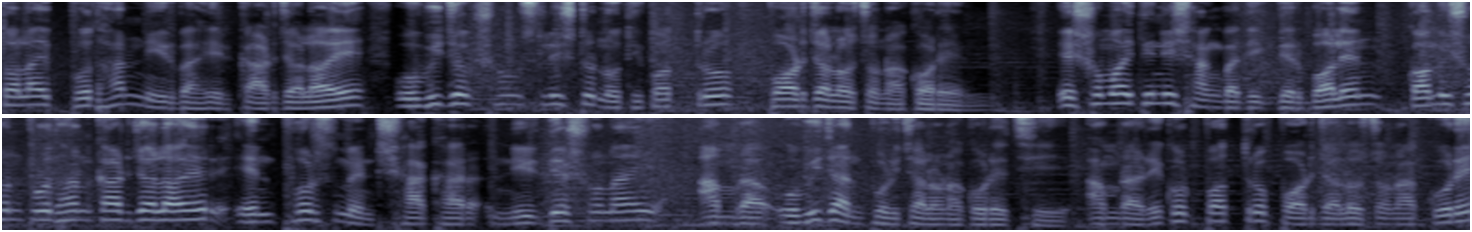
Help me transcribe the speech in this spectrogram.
তলায় প্রধান নির্বাহীর কার্যালয়ে অভিযোগ সংশ্লিষ্ট নথিপত্র পর্যালোচনা করেন। এ সময় তিনি সাংবাদিকদের বলেন, কমিশন প্রধান কার্যালয়ের এনফোর্সমেন্ট শাখার নির্দেশনায় আমরা অভিযান পরিচালনা করেছি। আমরা রেকর্ডপত্র পর্যালোচনা করে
